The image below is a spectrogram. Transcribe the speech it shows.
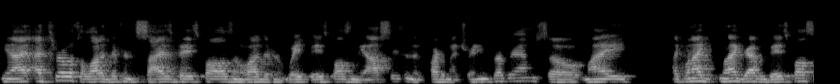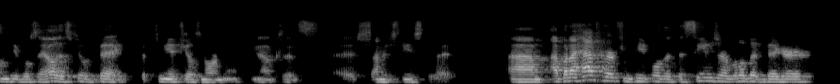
you know, I, I, throw with a lot of different size baseballs and a lot of different weight baseballs in the off season as part of my training program. So my like when I when I grab a baseball, some people say, "Oh, this feels big," but to me, it feels normal, you know, because it's, it's, I'm just used to it. Um, uh, but I have heard from people that the seams are a little bit bigger,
